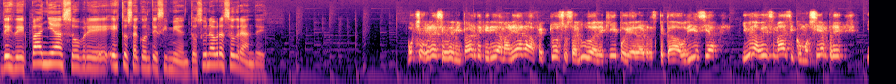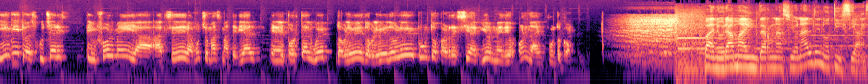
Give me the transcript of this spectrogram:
desde España sobre estos acontecimientos. Un abrazo grande. Muchas gracias de mi parte, querida Mariana. Afectuoso saludo al equipo y a la respetada audiencia. Y una vez más, y como siempre, invito a escuchar este informe y a acceder a mucho más material en el portal web www.parrecia-medioonline.com. Panorama Internacional de Noticias.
